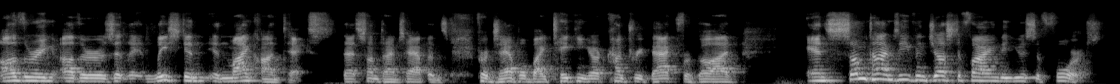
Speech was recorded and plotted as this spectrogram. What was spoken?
othering others, at, at least in, in my context. That sometimes happens. For example, by taking our country back for God and sometimes even justifying the use of force.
